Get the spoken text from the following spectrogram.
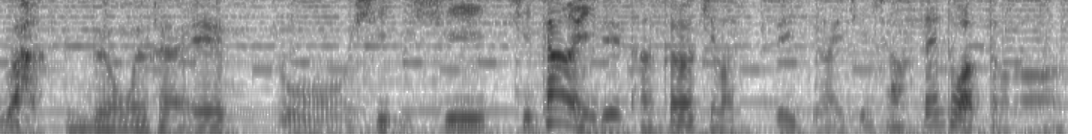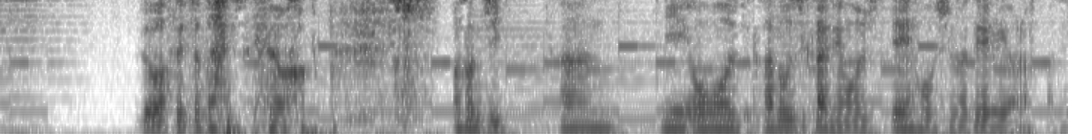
うわ、全然思い出せない。えー、と、日、日、日単位で単価が決まっていて、1日8000円とかあったかな。ちょっと忘れちゃったんですけど まあその実感に応じ、稼働時間に応じて報酬が出るような感じ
